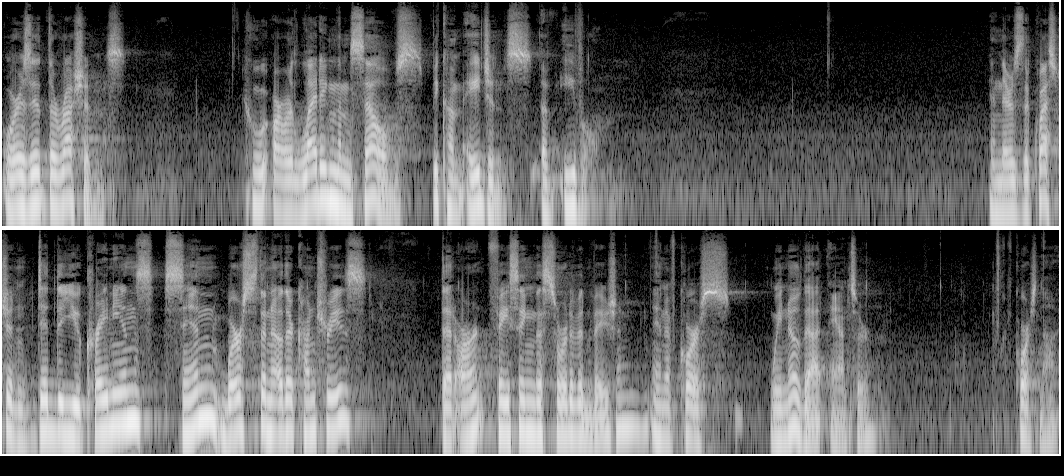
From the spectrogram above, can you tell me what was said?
Or is it the Russians? who are letting themselves become agents of evil. And there's the question did the Ukrainians sin worse than other countries that aren't facing this sort of invasion? And of course, we know that answer. Of course not.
